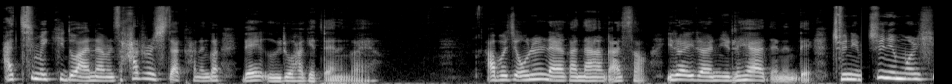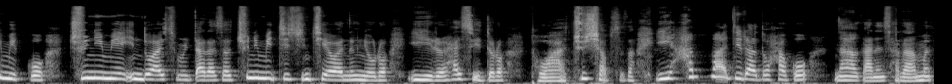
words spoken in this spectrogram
아침에 기도 안 하면서 하루를 시작하는 건 내 의로 하겠다는 거예요. 아버지 오늘 내가 나아가서 이러이러한 일을 해야 되는데 주님 주님을 힘입고 주님의 인도하심을 따라서 주님이 주신 지혜와 능력으로 이 일을 할 수 있도록 도와주시옵소서. 이 한마디라도 하고 나아가는 사람은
